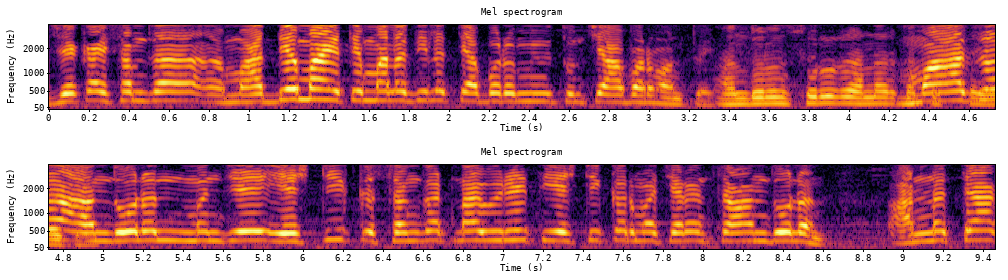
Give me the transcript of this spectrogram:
जे काही समजा माध्यम आहे ते मला दिलं त्याबरोबर मी तुमचे आभार मानतोय. आंदोलन सुरू राहणार? माझं आंदोलन म्हणजे एस टी संघटनाविरहित एस टी कर्मचाऱ्यांचं आंदोलन. अन्नत्याग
